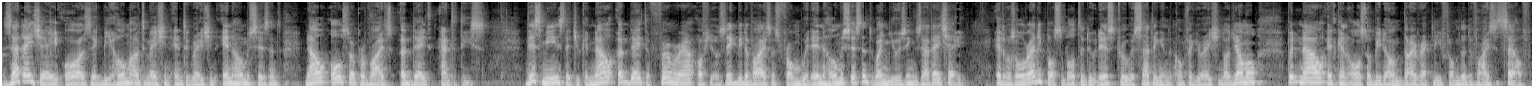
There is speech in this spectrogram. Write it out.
ZHA or Zigbee Home Automation integration in Home Assistant now also provides update entities. This means that you can now update the firmware of your Zigbee devices from within Home Assistant when using ZHA. It was already possible to do this through a setting in the configuration.yaml, but now it can also be done directly from the device itself.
